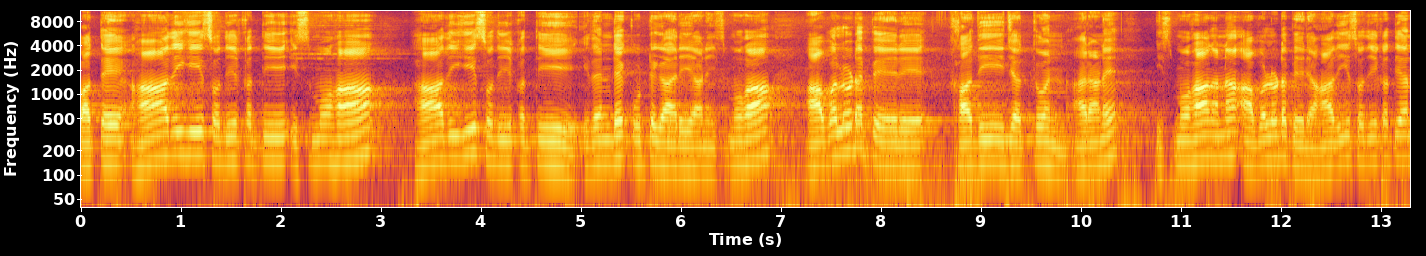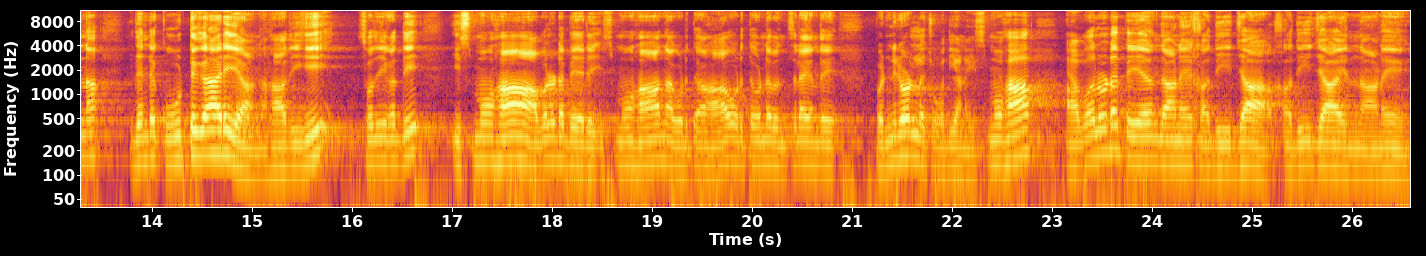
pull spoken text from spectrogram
പത്ത് ഹാദിഹി സ്വദീഖത്തി ഇസ്മുഹ ഹാദിഹി സ്വദീഖത്തി ഇതെന്റെ കൂട്ടുകാരിയാണ് ഇസ്മുഹ. അവളുടെ പേര് ഖദീജത്തുൻ. ആരാണ്? ഇസ്മുഹ എന്ന് പറഞ്ഞാൽ അവളുടെ പേര്. ഹാദിഹി സ്വദീഖത്തി പറഞ്ഞാൽ ഇതെന്റെ കൂട്ടുകാരിയാണ്. ഹാദിഹി സ്വദീഖത്തി ഇസ്മുഹ അവളുടെ പേര്. ഇസ്മുഹ എന്നാണ് കൊടുത്തത് ഹാ കൊടുത്തുകൊണ്ട് മനസ്സിലായത് പെണ്ണിനോടുള്ള ചോദ്യമാണ് ഇസ്മുഹ അവളുടെ പേരെന്താണ്? ഖദീജ. ഖദീജ എന്നാണ്.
